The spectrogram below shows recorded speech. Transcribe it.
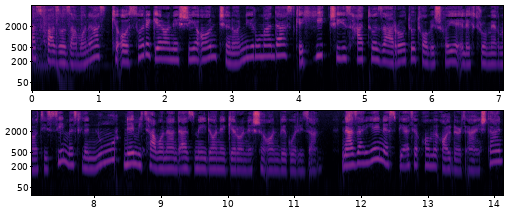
از فضا زمان است که آثار گرانشی آن چنان نیرومند است که هیچ چیز حتی ذرات و تابش های الکترومغناطیسی مثل نور نمی توانند از میدان گرانش آن بگریزند. نظریه نسبیت عام آلبرت اینشتین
